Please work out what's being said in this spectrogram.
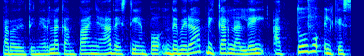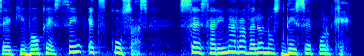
para detener la campaña a destiempo, deberá aplicar la ley a todo el que se equivoque sin excusas. Cesarina Ravelo nos dice por qué.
